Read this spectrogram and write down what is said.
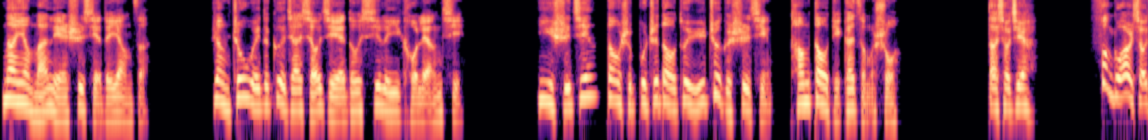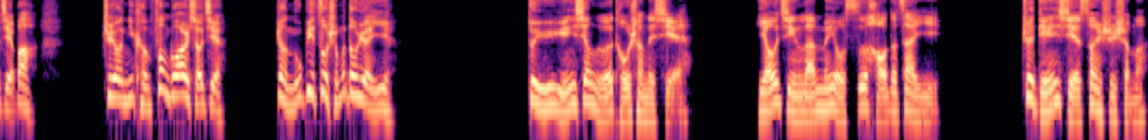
那样满脸是血的样子，让周围的各家小姐都吸了一口凉气，一时间倒是不知道对于这个事情，他们到底该怎么说。大小姐，放过二小姐吧，只要你肯放过二小姐，让奴婢做什么都愿意。对于云香额头上的血，姚锦兰没有丝毫的在意。这点血算是什么？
